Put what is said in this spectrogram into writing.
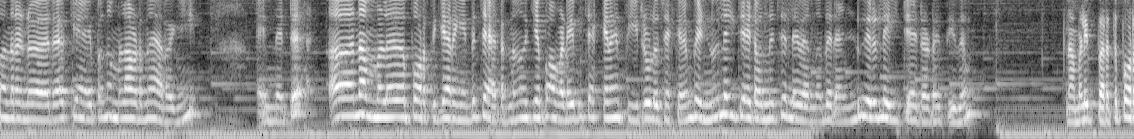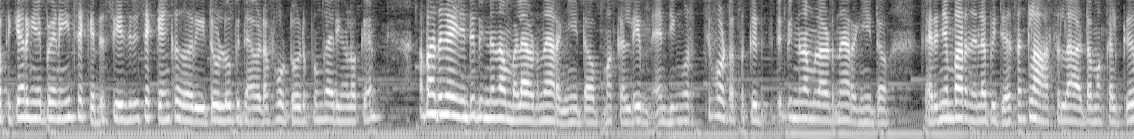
പന്ത്രണ്ടര ഒക്കെ ആയപ്പോൾ നമ്മൾ അവിടെ നിന്ന് ഇറങ്ങി. എന്നിട്ട് നമ്മൾ പുറത്തേക്ക് ഇറങ്ങിയിട്ട് ചേട്ടനെ നോക്കിയപ്പോൾ അവിടെയും ചെക്കൻ എത്തിയിട്ടുള്ളൂ. ചെക്കനും പെണ്ണും ലേറ്റ് ആയിട്ട് ഒന്നിച്ചല്ലേ വന്നത്? രണ്ടുപേരും ലേറ്റ് ആയിട്ടാണ് എത്തിയത്. നമ്മൾ ഇപ്പുറത്ത് പുറത്തേക്ക് ഇറങ്ങിയപ്പോഴാണെങ്കിൽ ചെക്കന്റെ സ്റ്റേജിൽ ചെക്കൻ കയറിയിട്ടുള്ളൂ പിന്നെ അവിടെ ഫോട്ടോ എടുപ്പും കാര്യങ്ങളൊക്കെ. അപ്പോൾ അത് കഴിഞ്ഞിട്ട് പിന്നെ നമ്മൾ അവിടെ നിന്ന് ഇറങ്ങിയിട്ടോ മക്കളുടെയും എന്റെയും കുറച്ച് ഫോട്ടോസൊക്കെ എടുത്തിട്ട് പിന്നെ നമ്മൾ അവിടെ നിന്ന് ഇറങ്ങിയിട്ടോ കാര്യം ഞാൻ പറഞ്ഞല്ലോ പിറ്റേ ദിവസം ക്ലാസ്സുള്ള കേട്ടോ മക്കൾക്ക്.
